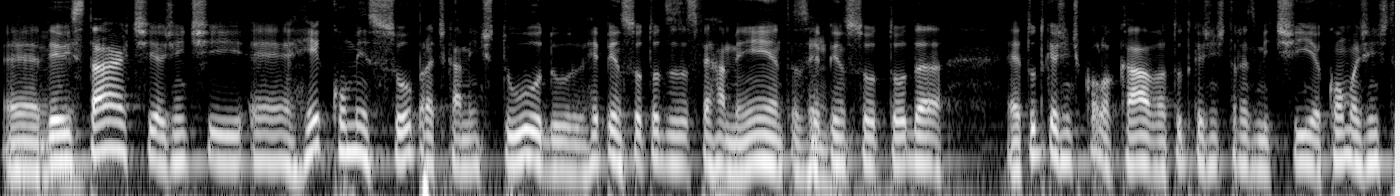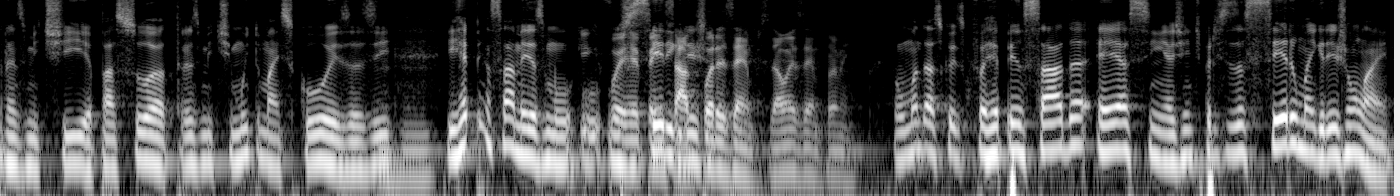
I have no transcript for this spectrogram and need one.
É, deu start, a gente é, recomeçou praticamente tudo, repensou todas as ferramentas, Sim. repensou toda é, tudo que a gente colocava, tudo que a gente transmitia, como a gente transmitia, passou a transmitir muito mais coisas e, uhum. e repensar mesmo. O que, que foi o repensado, igreja... por exemplo? Dá um exemplo para mim. Uma das coisas que foi repensada é assim, a gente precisa ser uma igreja online,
